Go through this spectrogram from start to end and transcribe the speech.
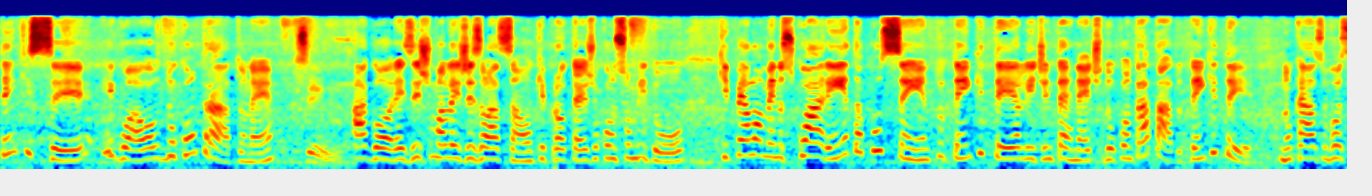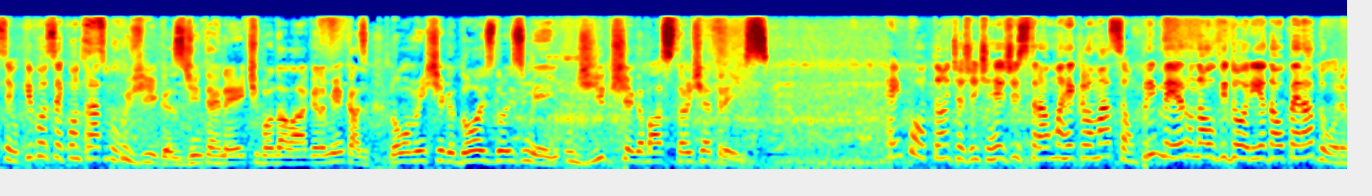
tem que ser igual ao do contrato, né? Sim. Agora, existe uma legislação que protege o consumidor, que pelo menos 40% tem que ter ali de internet do contratado, tem que ter. No caso você, o que você contratou? 5 gigas de internet banda larga na minha casa. Normalmente chega 2, 2,5. O dia que chega bastante é 3. É importante a gente registrar uma reclamação, primeiro na ouvidoria da operadora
